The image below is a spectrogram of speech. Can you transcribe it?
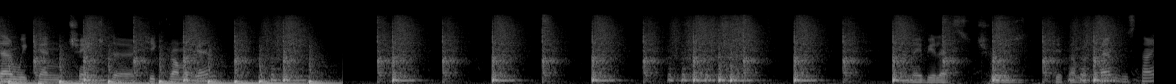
then we can change the kick drum again. Maybe let's choose kit number 10 this time.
